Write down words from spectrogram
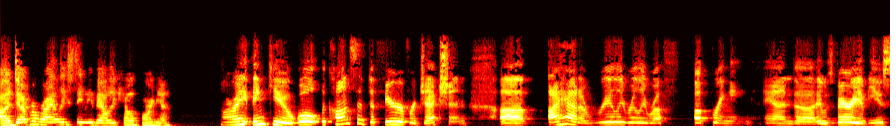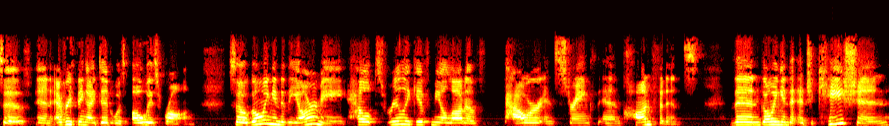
Uh, Deborah Riley, Simi Valley, California. All right, thank you. Well, the concept of fear of rejection. Uh, I had a really, really rough upbringing and uh, it was very abusive, and everything I did was always wrong. So going into the Army helped really give me a lot of power and strength and confidence then going into education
